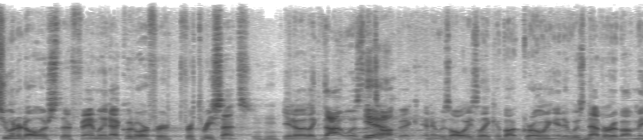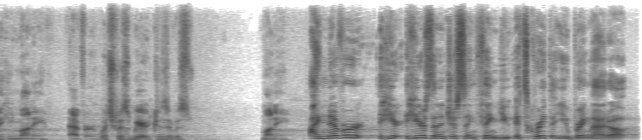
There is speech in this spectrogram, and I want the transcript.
$200 to their family in Ecuador for, for three cents. Mm-hmm. You know, like that was the Yeah. topic. And it was always like about growing it. It was never about making money ever, which was weird because it was money. I never. Here, here's an interesting thing. You, it's great that you bring that up,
